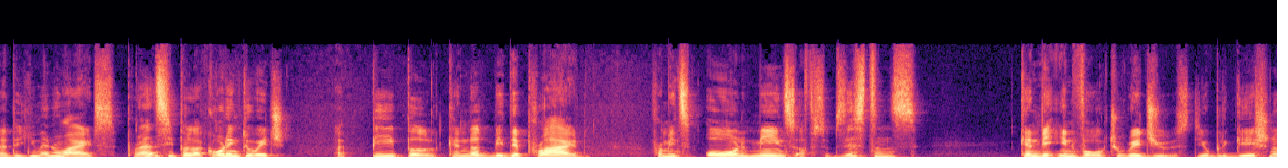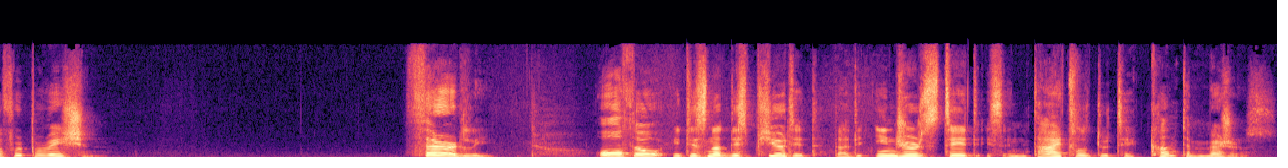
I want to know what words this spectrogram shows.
that the human rights principle according to which a people cannot be deprived from its own means of subsistence can be invoked to reduce the obligation of reparation. Thirdly, although it is not disputed that the injured state is entitled to take countermeasures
